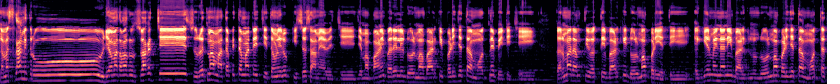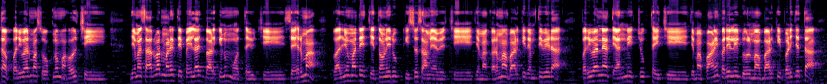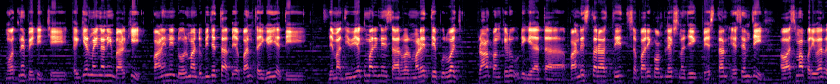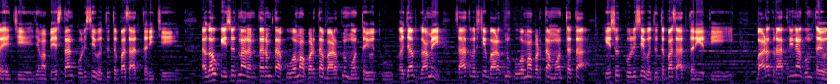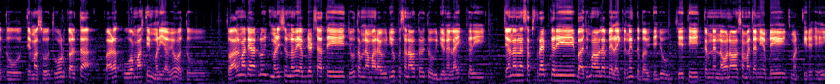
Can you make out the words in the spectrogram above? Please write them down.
નમસ્કાર મિત્રો. વિડીયોમાં તમારું સ્વાગત છે. સુરતમાં માતા પિતા માટે ચેતવણીરૂપ કિસ્સો સામે આવે છે. જેમાં પાણી ભરેલી ડોલમાં બાળકી પડી જતાં મોતને ભેટી છે. ઘરમાં રમતી વખતે બાળકી ડોલમાં પડી હતી. અગિયાર મહિનાની બાળકીનું ડોલમાં પડી જતાં મોત થતાં પરિવારમાં શોકનો માહોલ છે. જેમાં સારવાર મળે તે પહેલાં જ બાળકીનું મોત થયું છે. શહેરમાં વાલીઓ માટે ચેતવણીરૂપ કિસ્સો સામે આવ્યો છે. જેમાં ઘરમાં બાળકી રમતી વેળા પરિવારના ધ્યાનની ચૂક થઈ છે. જેમાં પાણી ભરેલી ડોલમાં બાળકી પડી જતા મોતને ભેટી છે. અગિયાર મહિનાની બાળકી પાણીની ડોલમાં ડૂબી જતા બેભાન થઈ ગઈ હતી. જેમાં દિવ્યકુમારીને સારવાર મળે તે પૂર્વ જ પ્રાણ પંખેડું ઉડી ગયા હતા. પાંડેસ્તરા સ્થિત સફારી કોમ્પ્લેક્સ નજીક ભેસ્તાન એસએમજી આવાસમાં પરિવાર રહે છે. જેમાં ભેસ્તાન પોલીસે વધુ તપાસ હાથ ધરી છે. અગાઉ કેશોદમાં રમતા રમતા કૂવામાં પડતા બાળકનું મોત થયું હતું. અજાબ ગામે સાત વર્ષીય બાળકનું કૂવામાં પડતા મોત થતાં કેશોદ પોલીસે વધુ તપાસ હાથ ધરી હતી. બાળક રાત્રિના ગુમ થયો હતો. તેમાં શોધખોળ કરતા બાળક કૂવામાંથી મળી આવ્યો હતો. તો હાલ માટે આટલું જ. મળીશું નવી અપડેટ સાથે. જો તમને અમારા વીડિયો પસંદ આવતો હોય તો વિડીયોને લાઇક કરી, ચેનલને સબસ્ક્રાઇબ કરી, બાજુમાં આવેલા બે લાઇકનને દબાવી દેજો. જેથી તમને નવા નવા સમાચારની અપડેટ મળતી રહે.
